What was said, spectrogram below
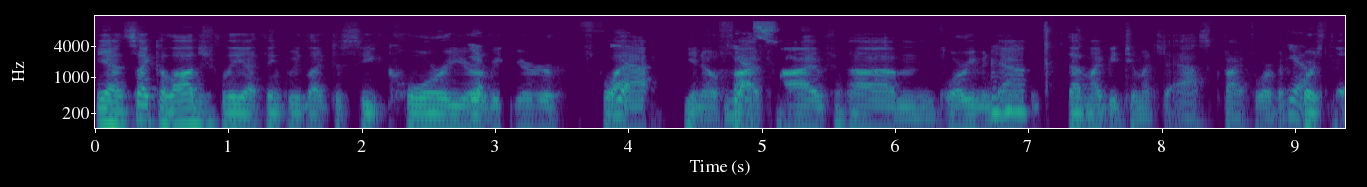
Yeah, and psychologically, I think we'd like to see core year yep. over year flat, yep. You know, five yes. five, um, or even mm-hmm. down. That might be too much to ask five four, but of course the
